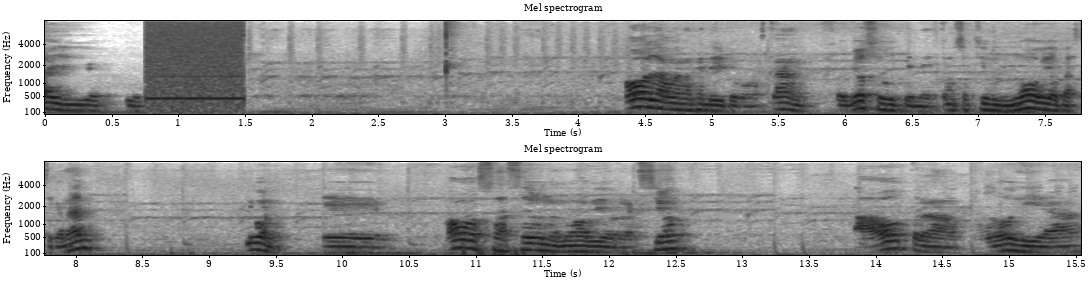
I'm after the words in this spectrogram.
Ay, Dios. Hola, buena gente, ¿cómo están? Soy yo, soy Ultimate. Estamos aquí un nuevo video para este canal. Y bueno, eh, vamos a hacer una nueva video reacción a otra parodia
